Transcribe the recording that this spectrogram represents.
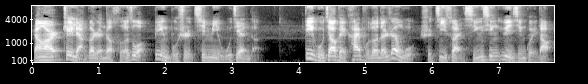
然而，这两个人的合作并不是亲密无间的。蒂谷交给开普勒的任务是计算行星运行轨道。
